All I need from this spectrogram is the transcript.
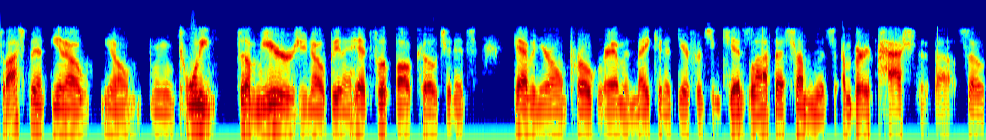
so I spent, you know, you know, 20 some years, you know, being a head football coach, and it's having your own program and making a difference in kids' life. That's something that's I'm very passionate about. So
